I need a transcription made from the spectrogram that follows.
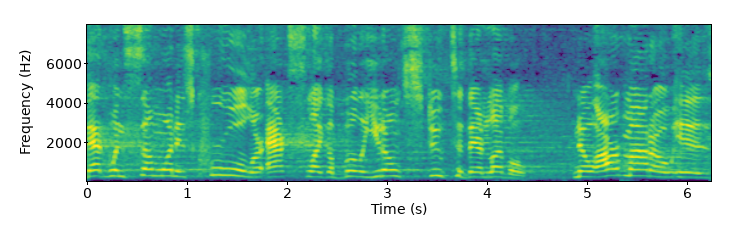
that when someone is cruel or acts like a bully, you don't stoop to their level. No, our motto is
